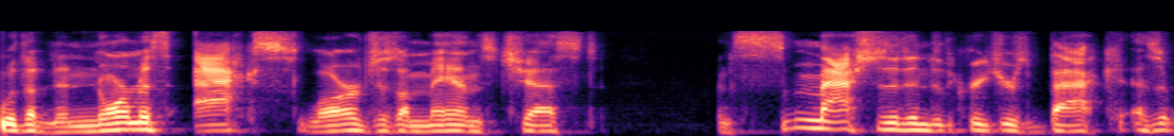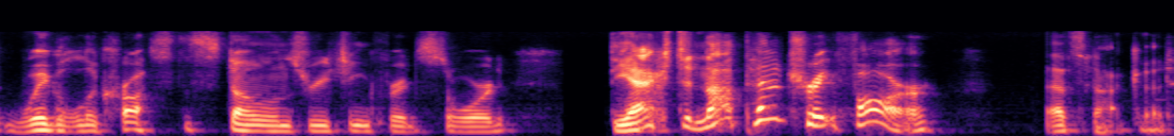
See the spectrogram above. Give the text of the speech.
with an enormous axe, large as a man's chest, and smashes it into the creature's back as it wiggled across the stones, reaching for its sword. The axe did not penetrate far. That's not good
